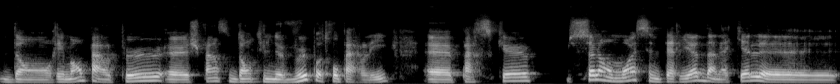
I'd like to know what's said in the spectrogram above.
dont Raymond parle peu, je pense, dont il ne veut pas trop parler, parce que, selon moi, c'est une période dans laquelle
